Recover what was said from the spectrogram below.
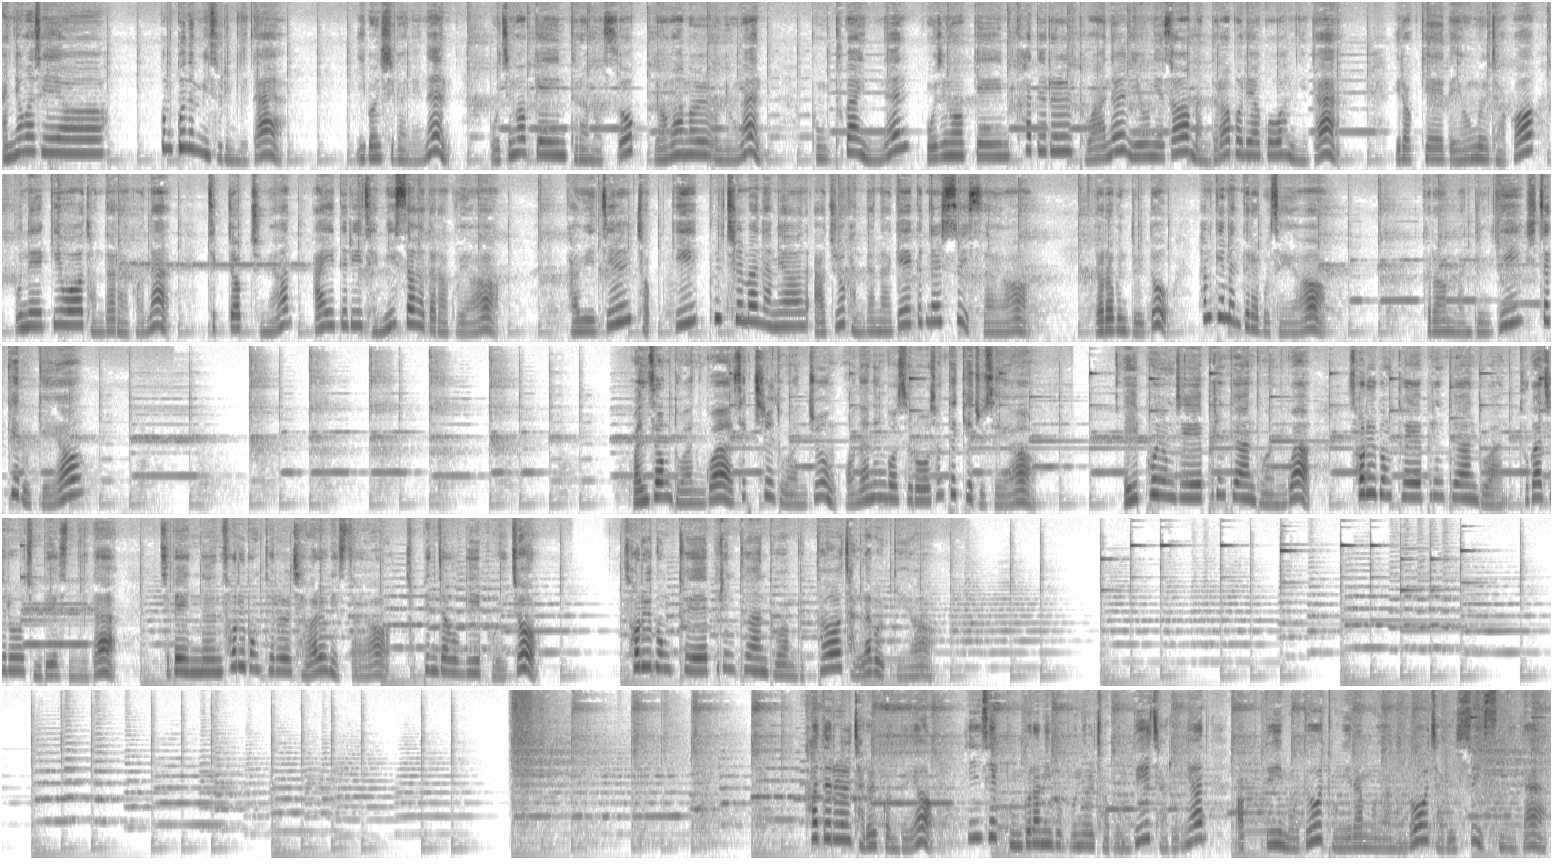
안녕하세요. 꿈꾸는 미술입니다. 이번 시간에는 오징어 게임 드라마 속 명함을 응용한 봉투가 있는 오징어 게임 카드를 도안을 이용해서 만들어 보려고 합니다. 이렇게 내용을 적어 문에 끼워 전달하거나 직접 주면 아이들이 재미있어 하더라고요. 가위질, 접기, 풀칠만 하면 아주 간단하게 끝낼 수 있어요. 여러분들도 함께 만들어 보세요. 그럼 만들기 시작해 볼게요. 완성 도안과 색칠 도안 중 원하는 것으로 선택해 주세요. A4 용지에 프린트한 도안과 서류 봉투에 프린트한 도안 두 가지로 준비했습니다. 집에 있는 서류 봉투를 재활용했어요. 접힌 자국이 보이죠? 서류 봉투에 프린트한 도안부터 잘라볼게요. 카드를 자를 건데요. 흰색 동그라미 부분을 접은 뒤 자르면 앞뒤 모두 동일한 모양으로 자를 수 있습니다.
